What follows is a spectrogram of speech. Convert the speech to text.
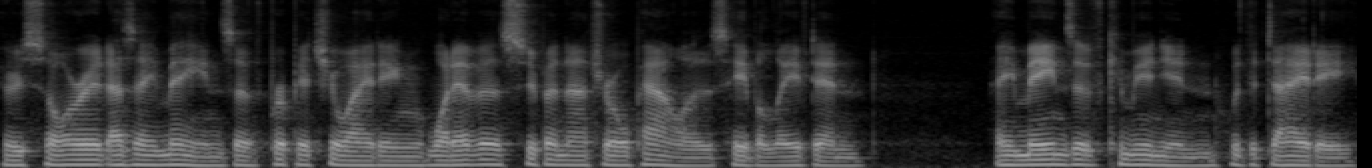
who saw it as a means of perpetuating whatever supernatural powers he believed in, a means of communion with the deity,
